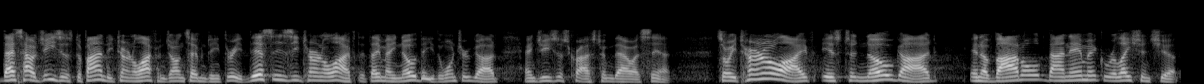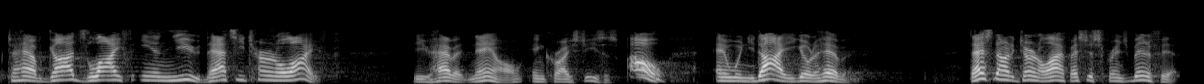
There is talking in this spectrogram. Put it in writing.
That's how Jesus defined eternal life in John 17, 3. This is eternal life, that they may know thee, the one true God, and Jesus Christ, whom thou hast sent. So eternal life is to know God in a vital, dynamic relationship, to have God's life in you. That's eternal life. You have it now in Christ Jesus. Oh, and when you die, you go to heaven. That's not eternal life, that's just a fringe benefit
